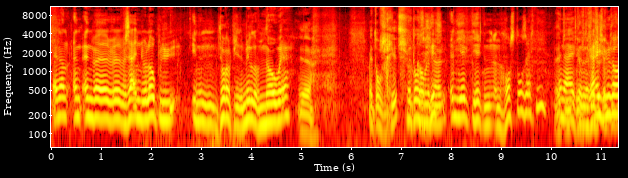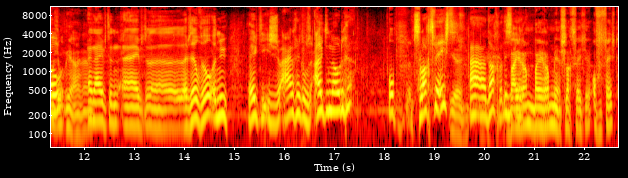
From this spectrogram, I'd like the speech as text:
En, dan, en, en we, we, we, zijn, we lopen nu in een dorpje in the middle of nowhere. Ja. Met onze gids. Met onze gids. En die heeft, die heeft een, een hostel, zegt hij. en hij heeft, een reisbureau. Ja, En hij heeft, een, hij heeft, uh, heeft heel veel. En nu heeft hij, is hij zo aardig om ons uit te nodigen op het slachtfeest. Ja. Ah, dag. Wat is Bayram, het? Bayram, slachtfeestje, offerfeest.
